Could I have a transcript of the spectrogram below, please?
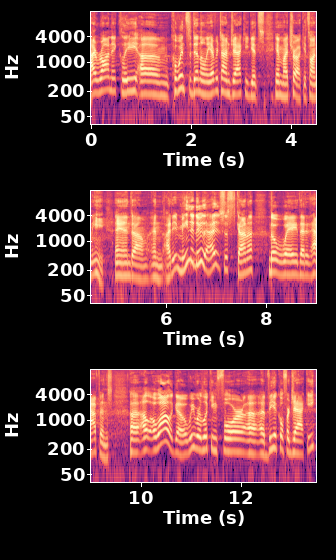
ironically, um, coincidentally, every time Jackie gets in my truck, it's on E, and um, and I didn't mean to do that. It's just kind of the way that it happens. Uh, a, a, while ago, we were looking for a, a vehicle for Jackie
